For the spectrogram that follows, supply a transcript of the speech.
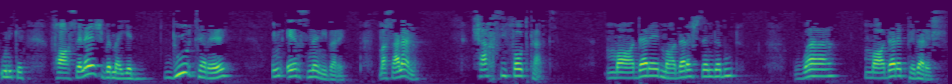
اونی که فاصلش به میت دورتره اون ارث نمی‌بره. مثلا شخصی فوت کرد. مادر مادرش زنده بود و مادر پدرش.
